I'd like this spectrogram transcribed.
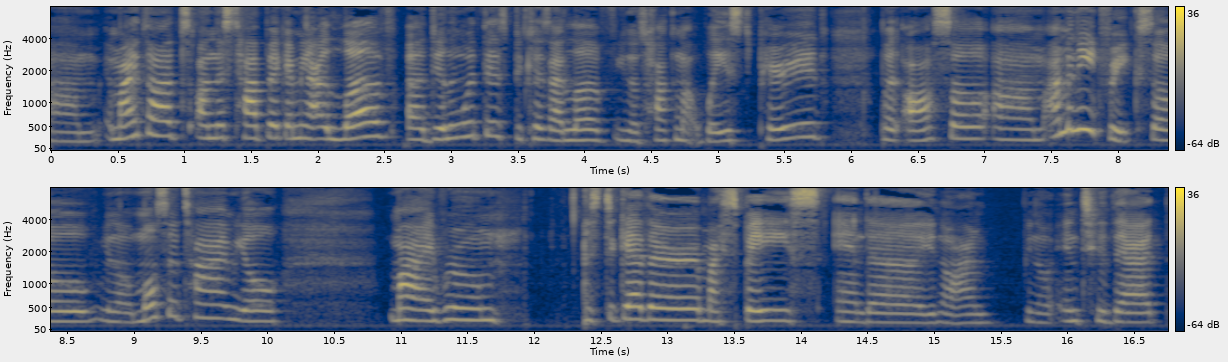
Um, and my thoughts on this topic, I mean, I love uh, dealing with this because I love, you know, talking about waste, period. But also, um, I'm a neat freak. So, you know, most of the time, you'll, my room is together, my space, and, uh, you know, I'm you know into that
